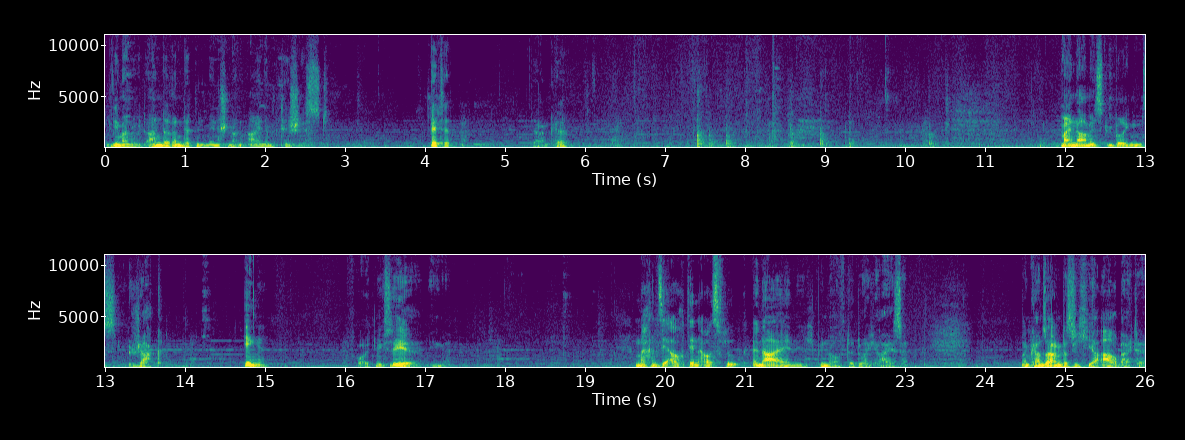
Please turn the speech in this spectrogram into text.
die man mit anderen netten Menschen an einem Tisch isst. Bitte. Danke. Mein Name ist übrigens Jacques. Inge, Freut mich sehr, Inge. machen Sie auch den Ausflug? Nein, ich bin nur auf der Durchreise. Man kann sagen, dass ich hier arbeite.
